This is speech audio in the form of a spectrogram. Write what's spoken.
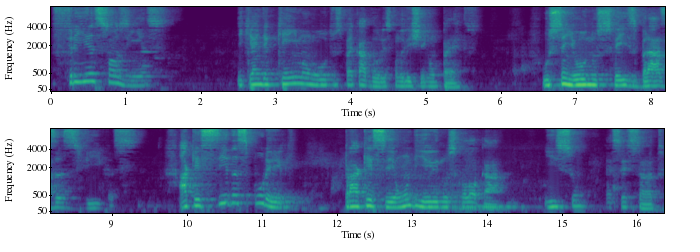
frias sozinhas e que ainda queimam outros pecadores quando eles chegam perto. O Senhor nos fez brasas vivas, aquecidas por Ele, para aquecer onde Ele nos colocar. Isso é ser santo.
